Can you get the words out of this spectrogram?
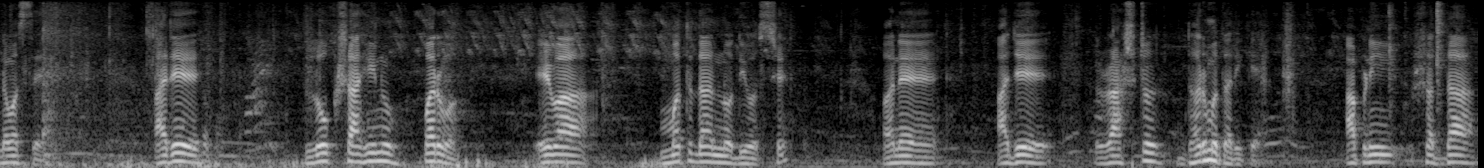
નમસ્તે. આજે લોકશાહીનું પર્વ એવા મતદાનનો દિવસ છે અને આજે રાષ્ટ્ર ધર્મ તરીકે આપણી શ્રદ્ધા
